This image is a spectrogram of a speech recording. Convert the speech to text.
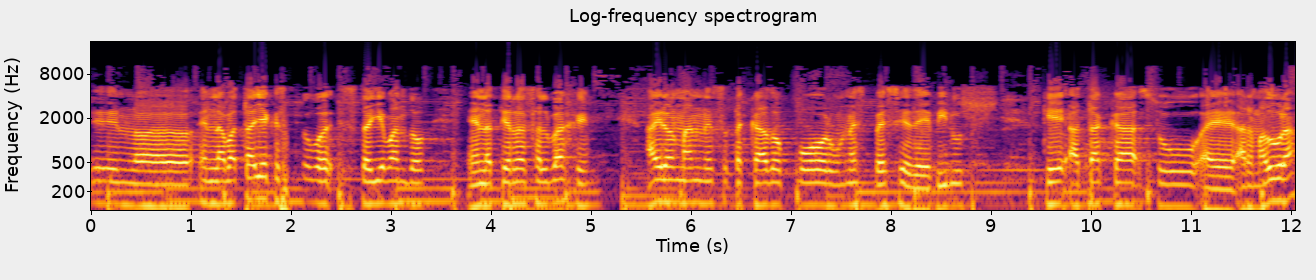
en la, en la batalla que se, está llevando en la Tierra Salvaje, Iron Man es atacado por una especie de virus que ataca su eh, armadura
